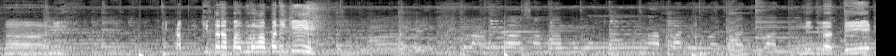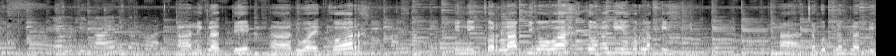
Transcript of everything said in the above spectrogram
Ah nih. Kita dapat burung apa nih Ki? Ah, sama burung apa nih? Gelati. Ini gelati. Ini kawan. Ah, ini gelati ah, dua ekor. Ini korlap di bawah. Tolong lagi yang korlap Ki. Ah, cabut pelan-pelan Ki.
